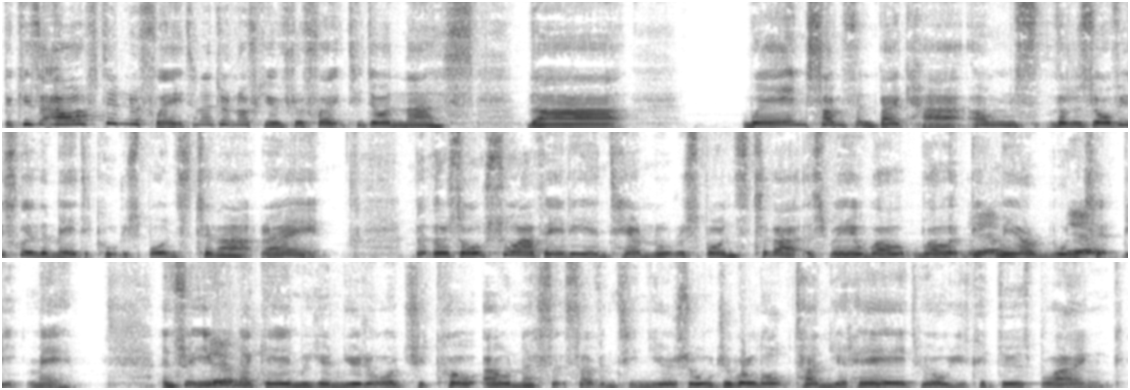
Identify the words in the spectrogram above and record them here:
Because I often reflect, and I don't know if you've reflected on this, that when something big happens, there is obviously the medical response to that, right? But there's also a very internal response to that as well. Will will it beat yeah. me or won't yeah. it beat me? And so even yeah. again with your neurological illness at 17 years old, you were locked in your head where all you could do is blank.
